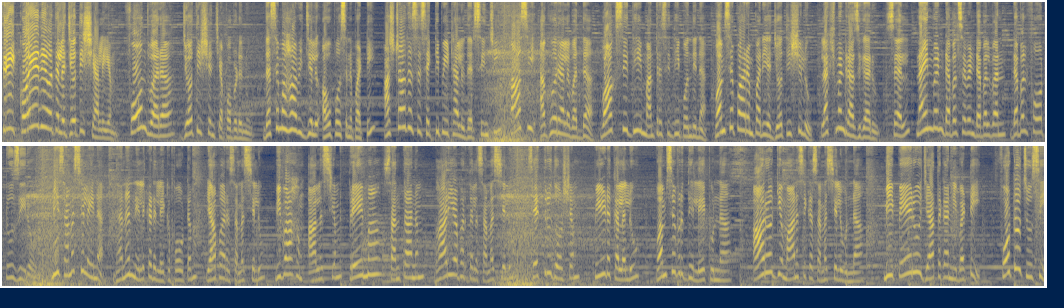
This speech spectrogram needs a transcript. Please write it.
శ్రీ కోయదేవతల జ్యోతిష్యాలయం. ఫోన్ ద్వారా జ్యోతిష్యం చెప్పబడును. దశ మహావిద్యలు అవపోసన పట్టి అష్టాదశ శక్తిపీఠాలు దర్శించి కాశీ అఘోరాల వద్ద వాక్సిద్ధి మంత్రసిద్ధి పొందిన వంశపారంపర్య జ్యోతిష్యులు లక్ష్మణ్ రాజు గారు cell nine one double seven double one double four two zero. మీ సమస్యలైన ధనం నిలకడ లేకపోవటం వ్యాపార సమస్యలు వివాహం ఆలస్యం ప్రేమ సంతానం భార్యాభర్తల సమస్యలు శత్రుదోషం పీడకలలు వంశవృద్ధి లేకున్నా ఆరోగ్య మానసిక సమస్యలు ఉన్నా మీ పేరు జాతకాన్ని బట్టి ఫోటో చూసి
